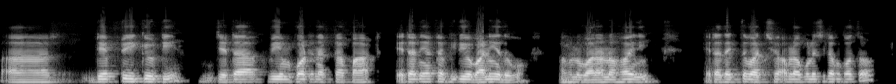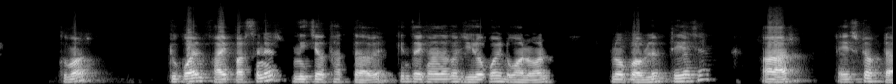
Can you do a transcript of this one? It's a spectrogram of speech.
আর ডেপ টু ইকুইটি যেটা খুবই ইম্পর্টেন্ট একটা পার্ট এটা নিয়ে একটা ভিডিও বানিয়ে দেবো এখনও বানানো হয়নি। এটা দেখতে পাচ্ছ, আমরা বলেছিলাম কত? তোমার টু পয়েন্ট ফাইভ পার্সেন্টের নিচেও থাকতে হবে। কিন্তু এখানে দেখো zero point one one no problem ঠিক আছে? আর এই স্টকটা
